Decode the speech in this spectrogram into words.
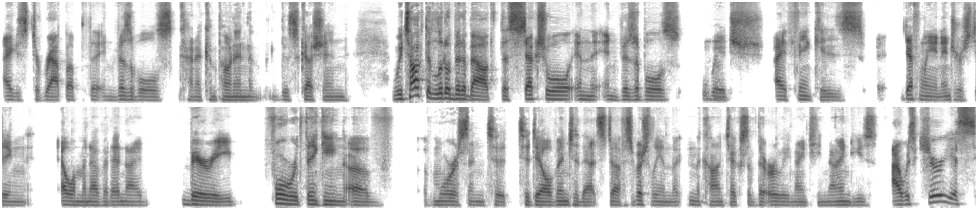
I guess, to wrap up the Invisibles kind of component of discussion, we talked a little bit about the sexual in the Invisibles, mm-hmm. which I think is definitely an interesting element of it, and I very forward thinking of of Morrison to to delve into that stuff, especially in the in the context of the early 1990s. I was curious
